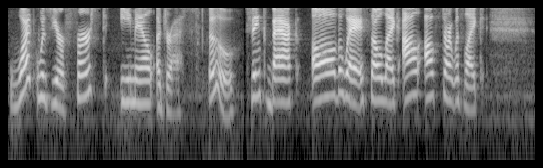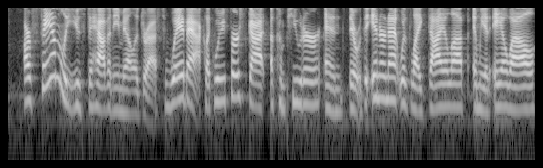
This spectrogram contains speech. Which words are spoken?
What was your first email address? Ooh. think back all the way. So like I'll I'll start with like our family used to have an email address way back like when we first got a computer and there the internet was like dial up and we had AOL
